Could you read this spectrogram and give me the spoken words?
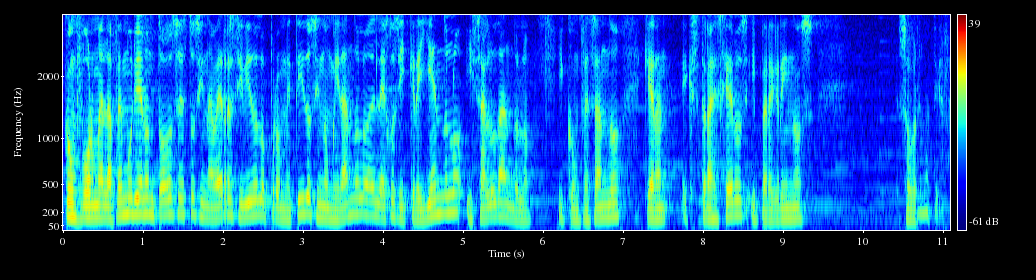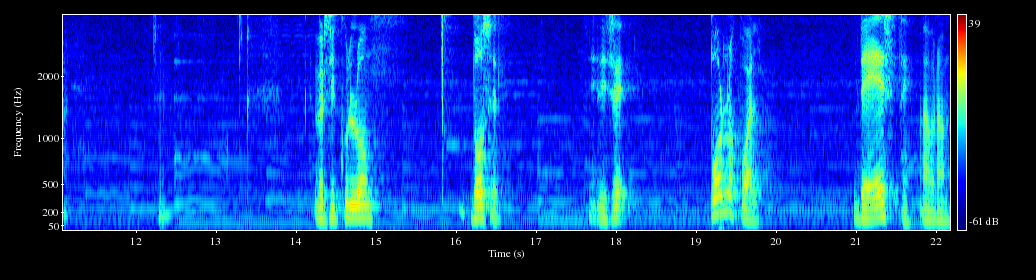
Conforme a la fe murieron todos estos sin haber recibido lo prometido, sino mirándolo de lejos y creyéndolo y saludándolo y confesando que eran extranjeros y peregrinos sobre la tierra versículo 12. Dice, por lo cual, de este Abraham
